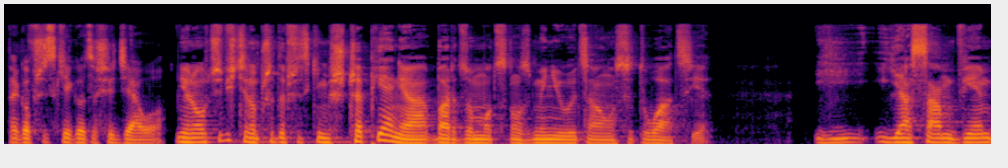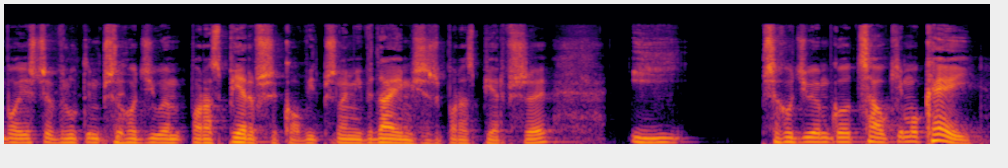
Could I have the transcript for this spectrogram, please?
tego wszystkiego, co się działo. Nie no, oczywiście, no przede wszystkim szczepienia bardzo mocno zmieniły całą sytuację. I, I, ja sam wiem, bo jeszcze w lutym przechodziłem po raz pierwszy COVID, przynajmniej wydaje mi się, że po raz pierwszy, i przechodziłem go całkiem okej. Okay.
